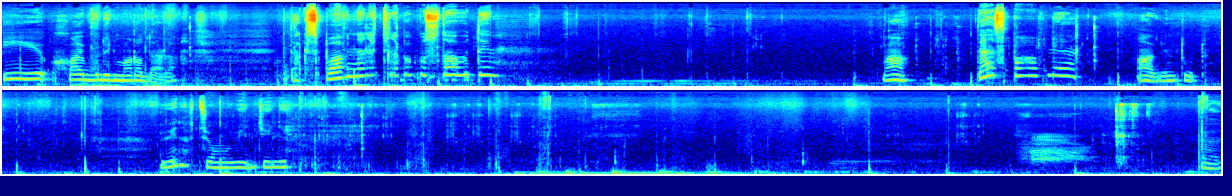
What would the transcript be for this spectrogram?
І хай будуть мародера. Так, спавнери треба поставити. А, де спавнер? А, він тут. Він в цьому відділі. Е,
